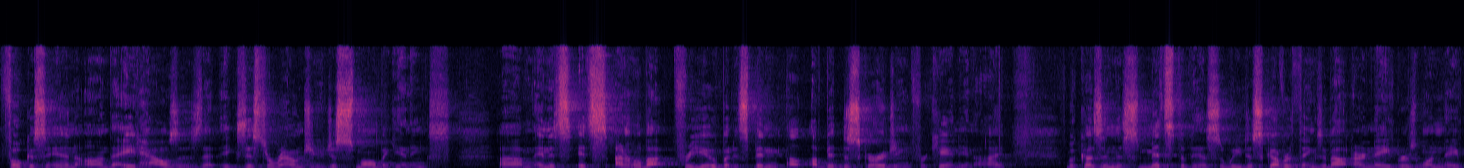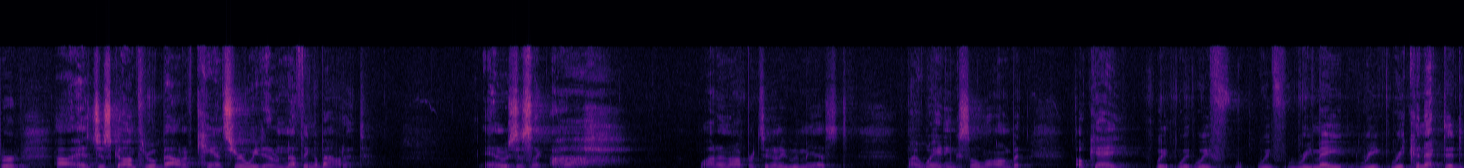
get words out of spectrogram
focus in on the eight houses that exist around you, just small beginnings. Um, and it's, it's, I don't know about for you, but it's been a, a bit discouraging for Candy and I because in this midst of this, we discover things about our neighbors. One neighbor uh, has just gone through a bout of cancer. We know nothing about it. And it was just like, ah, oh, what an opportunity we missed by waiting so long. But okay, we, we, we've, we've remade, re, reconnected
